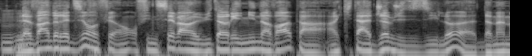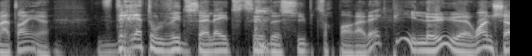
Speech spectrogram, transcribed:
Mhm. Le vendredi, on, fi- on finissait vers 8h30, 9h, puis en, en quittant la job, j'ai dit là, demain matin, il dit direct au lever du soleil, tu tires dessus, puis tu repars avec. Puis il l'a eu euh, one shot.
